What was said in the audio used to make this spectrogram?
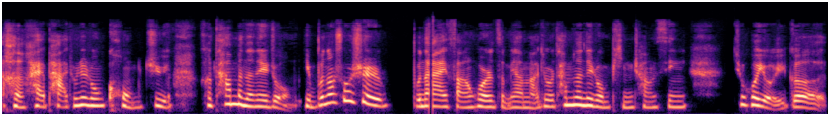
很害怕，就那种恐惧和他们的那种，也不能说是不耐烦或者怎么样吧，就是他们的那种平常心。就会有一个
